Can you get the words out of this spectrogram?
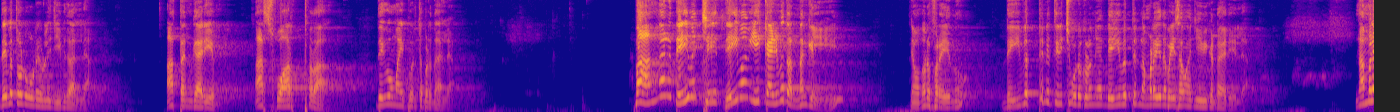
ദൈവത്തോടു കൂടെയുള്ള ജീവിതമല്ല. ആ തൻകാര്യം ആ സ്വാർത്ഥത ദൈവവുമായി പൊരുത്തപ്പെടുന്നതല്ല. അപ്പം അങ്ങനെ ദൈവം ചെയ് ദൈവം ഈ കഴിവ് തന്നെങ്കിൽ ഞാൻ ഒന്നുകൂടെ പറയുന്നു ദൈവത്തിന് തിരിച്ചു കൊടുക്കണം ഞാൻ ദൈവത്തിന് നമ്മുടെ കയ്യിൽ നിന്ന് പൈസ വാങ്ങി ജീവിക്കേണ്ട കാര്യമില്ല. നമ്മൾ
